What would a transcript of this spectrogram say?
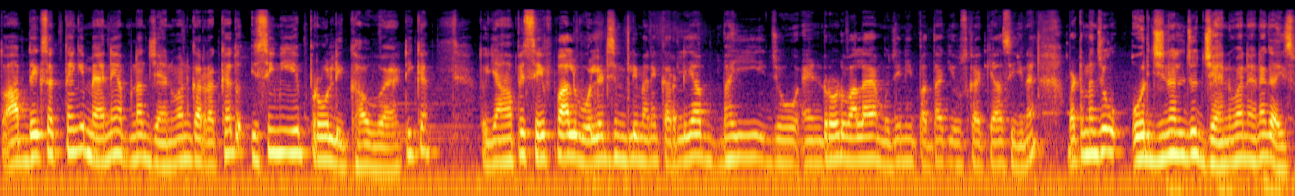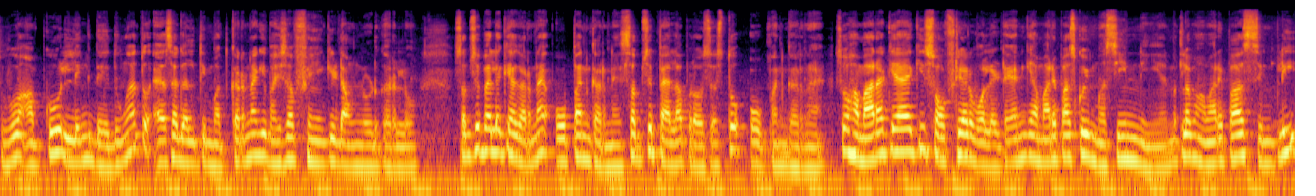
तो आप देख सकते हैं कि मैंने अपना जैनवन कर रखा है तो इसी में ये प्रो लिखा हुआ है, ठीक है? तो यहाँ पे सेफ़ पाल वॉलेट सिंपली मैंने कर लिया। भाई जो एंड्रॉयड वाला है मुझे नहीं पता कि उसका क्या सीन है। बट मैं जो ओरिजिनल जो जेनवन है ना गाइस वो आपको लिंक दे दूँगा। तो ऐसा गलती मत करना कि भाई साहब फेंक ही डाउनलोड कर लो। सबसे पहले क्या करना है? ओपन करना है। सबसे पहला प्रोसेस तो ओपन करना है। सो so, हमारा क्या है कि सॉफ्टवेयर वॉलेट है। यानी कि हमारे पास कोई मशीन नहीं है। मतलब हमारे पास सिंपली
